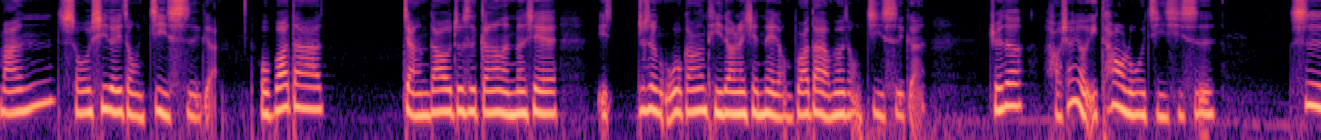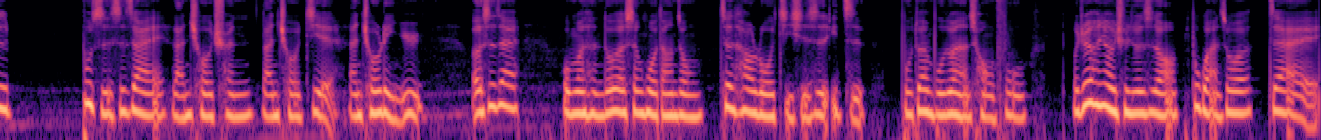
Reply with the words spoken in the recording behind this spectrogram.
蛮熟悉的一种既视感。我不知道大家讲到就是刚刚的那些，一就是我刚刚提到那些内容，不知道大家有没有一种既视感，觉得好像有一套逻辑，其实是不只是在篮球圈、篮球界、篮球领域，而是在我们很多的生活当中，这套逻辑其实是一直。不断不断的重复，我觉得很有趣，就是哦，不管说在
